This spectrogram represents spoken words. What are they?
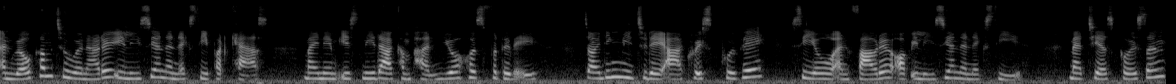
and welcome to another ElysianNxt podcast. My name is Nida Kampan, your host for today. Joining me today are Chris Puype, CEO and founder of ElysianNxt, Matthias Coessens,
